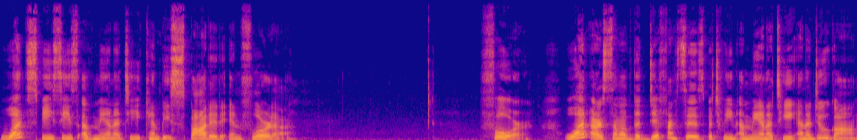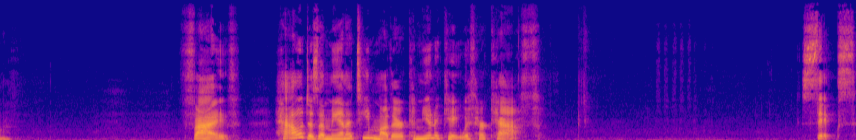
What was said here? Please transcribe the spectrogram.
What species of manatee can be spotted in Florida? 4. What are some of the differences between a manatee and a dugong? 5. How does a manatee mother communicate with her calf? 6.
